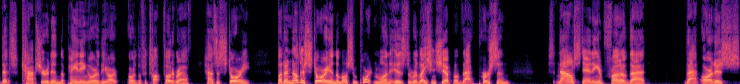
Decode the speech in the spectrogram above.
that's captured in the painting or the art or the photo- photograph has a story. But another story, and the most important one, is the relationship of that person now standing in front of that that artist's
